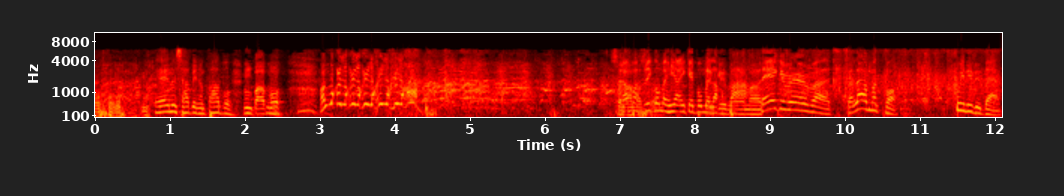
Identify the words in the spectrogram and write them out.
Oo. Eh, ano sabi ng pabo? Yung pabo, ang laki, laki, laki, laki, laki, laki. Dapat rin po. kung mahihain kayo Thank you very pumalakpak. much. Thank you very much. Salamat po. We needed that.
